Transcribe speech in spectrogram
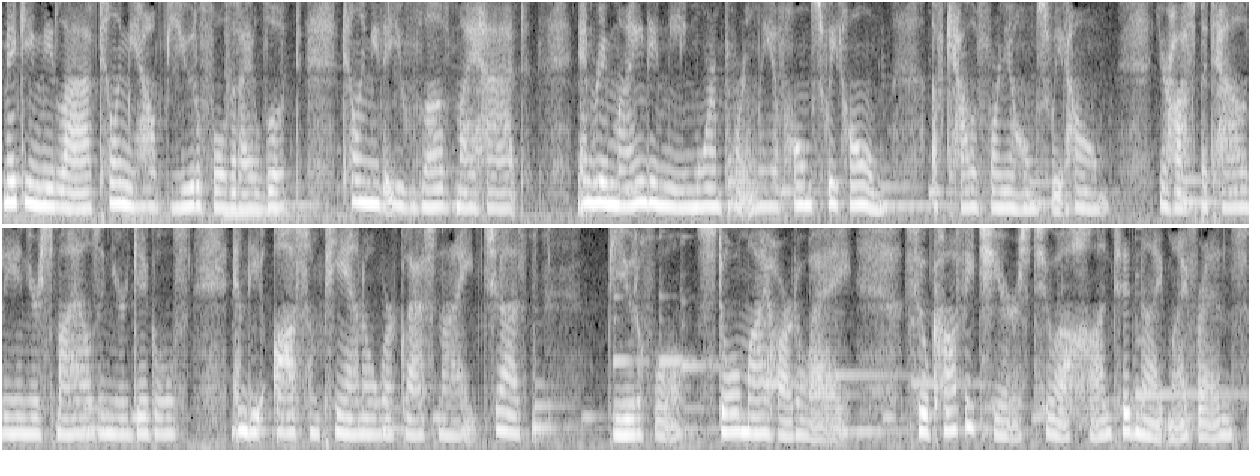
making me laugh, telling me how beautiful that I looked, telling me that you love my hat, and reminding me, more importantly, of home sweet home, of California home sweet home. Your hospitality and your smiles and your giggles, and the awesome piano work last night. Just beautiful, stole my heart away. So, coffee cheers to a haunted night, my friends.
